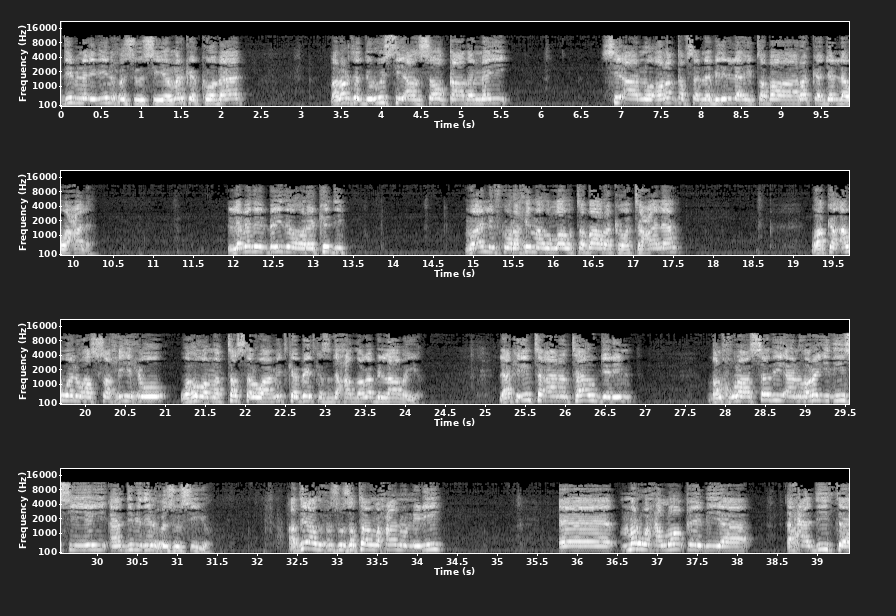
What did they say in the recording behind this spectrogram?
dibna idiin xusuusiyo marka koobaad bal horta duruustii aan soo qaadanay si aanu ola qabsanna biidnillaahi tabaaraka jalla wacala. Labada beyda hore kadib mu'alifku raximahu allahu tabaaraka wa tacaala waa ka awaluha asaxiixu wa huwa matasal waa midka beydka saddexaad looga bilaabaya. Laakiin inta aanan taa u gelin bal khulaasadii aan horay idiin siiyey aan dib idiin xusuusiyo. Haddii aad xusuusataan waxaanu nidhi mar waxaa loo qaybiyaa axaadiidta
